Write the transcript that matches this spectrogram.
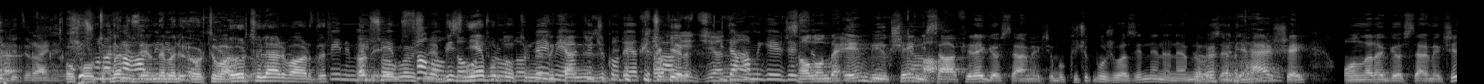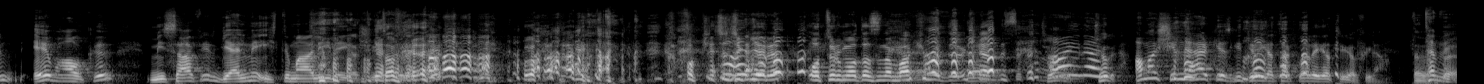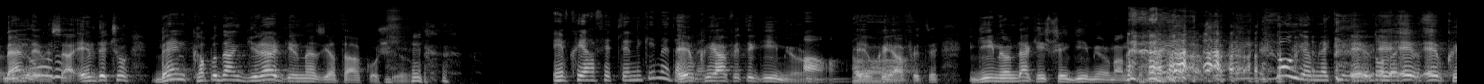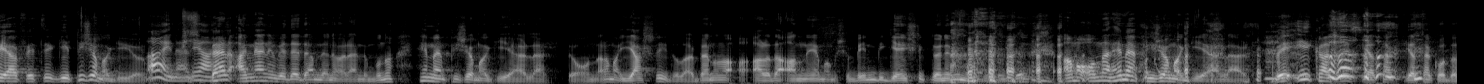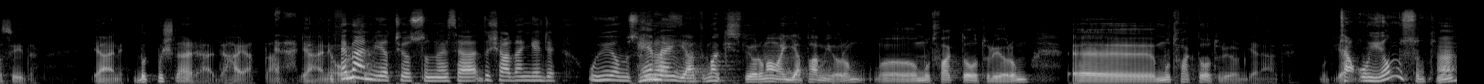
O Hiç ona koltukların üzerinde böyle yok örtü ya. var. Örtüler vardır. Benim Tabii. bildiğim salonda Biz niye burada oturulur, oturmuyoruz? değil mi ya? Kendimizi Küçük odaya küçük yere. Bir daha mı geleceksin? Salonda burada? en büyük şey Ya. misafire göstermek için. Bu küçük burjuvazinin en önemli özelliği. Her şey onlara göstermek için. Ev halkı misafir gelme ihtimaliyle yaşıyor. O küçücük yere oturma odasına mahkum ediyor kendisi. Aynen. Çok, ama şimdi herkes gidiyor yataklara yatıyor filan. Tabii. Ben de mesela evde çok ben kapıdan girer girmez yatağa koşuyorum. Ev kıyafetlerini giymeden Ev mi? kıyafeti giymiyorum. Aa. Ev kıyafeti giymiyorum derken hiçbir şey giymiyorum anladın mı? Don gömlekleri ev, ev, ev, dolaşıyorsun. ev kıyafeti giy, pijama giyiyorum. Aynen yani. Ben anneannem ve dedemden öğrendim bunu. Hemen pijama giyerlerdi onlar ama yaşlıydılar. Ben onu arada anlayamamışım. Benim bir gençlik dönemim oldu çünkü. ama onlar hemen pijama giyerlerdi. Ve ilk adres yatak yatak odasıydı. Yani bıkmışlar herhalde hayattan. Yani o Hemen yüzden. mi yatıyorsun mesela dışarıdan gelince uyuyor musun? Hemen biraz? yatmak istiyorum ama yapamıyorum. Ee, mutfakta oturuyorum. Ee, mutfakta oturuyorum genelde. Mut- Sen uyuyor musun ki? Ha?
